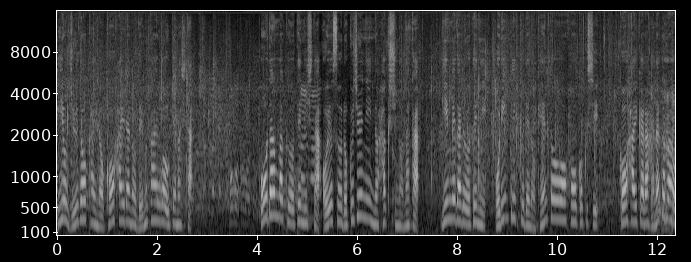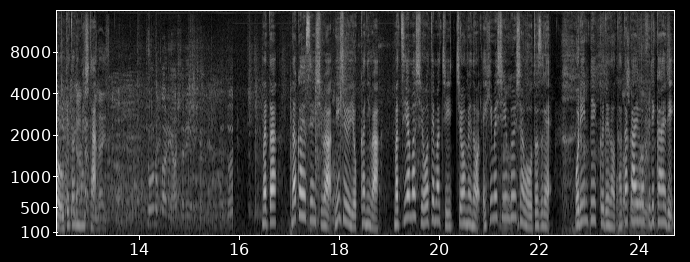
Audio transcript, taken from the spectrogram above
伊予柔道会の後輩らの出迎えを受けました。横断幕を手にしたおよそ60人の拍手の中銀メダルを手にオリンピックでの健闘を報告し後輩から花束を受け取りました。また中谷選手は24日には松山市大手町1丁目の愛媛新聞社を訪れオリンピックでの戦いを振り返り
